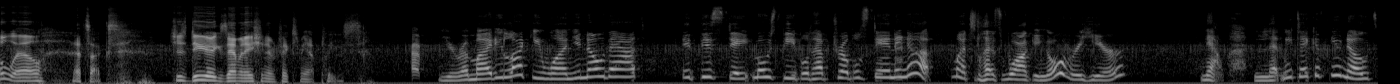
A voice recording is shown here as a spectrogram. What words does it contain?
Oh well, that sucks. Just do your examination and fix me up, please. you're a mighty lucky one, you know that? At this state, most people'd have trouble standing up, much less walking over here. Now, let me take a few notes,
